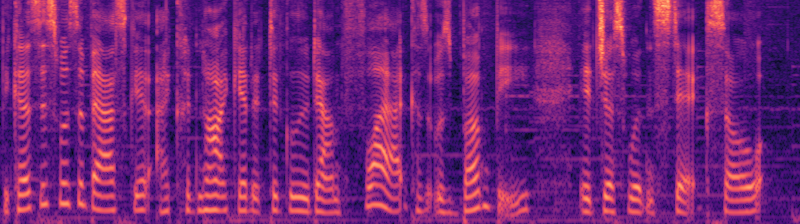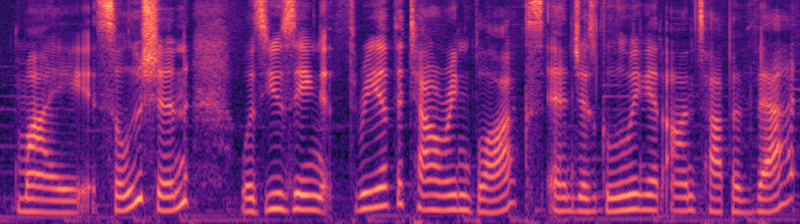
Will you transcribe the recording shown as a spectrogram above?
Because this was a basket, I could not get it to glue down flat because it was bumpy. It just wouldn't stick. So my solution was using three of the towering blocks and just gluing it on top of that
